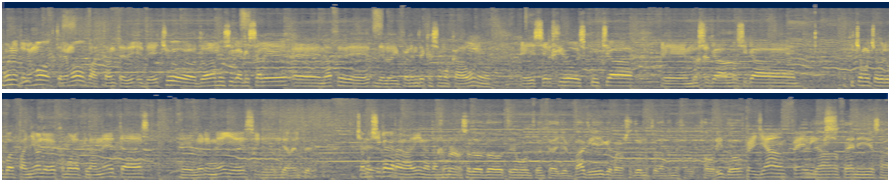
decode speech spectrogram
Bueno, tenemos, tenemos bastante. De, de hecho, toda la música que sale eh, nace de, de lo diferentes que somos cada uno. Eh, Sergio escucha eh, música, música, escucha muchos grupos españoles como Los Planetas, Lori Meyers y. mucha música granadina también. Bueno, nosotros dos tenemos influencia de Jeff Buckley, que para nosotros es nuestro cantante fa- favorito. Pearl Jam, Phoenix. Jan, Phoenix, o sea,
